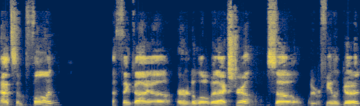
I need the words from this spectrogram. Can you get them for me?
Had some fun. I think I uh, earned a little bit extra, so we were feeling good.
